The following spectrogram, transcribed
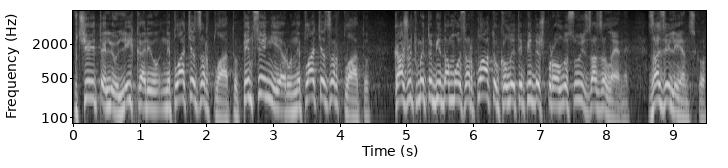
вчителю, лікарю не платять зарплату, пенсіонеру не платять зарплату. Кажуть, ми тобі дамо зарплату, коли ти підеш проголосуєш за зелених, за Зеленського.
